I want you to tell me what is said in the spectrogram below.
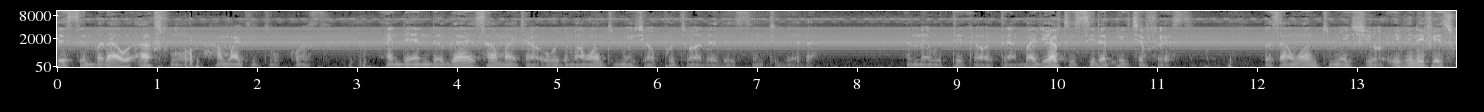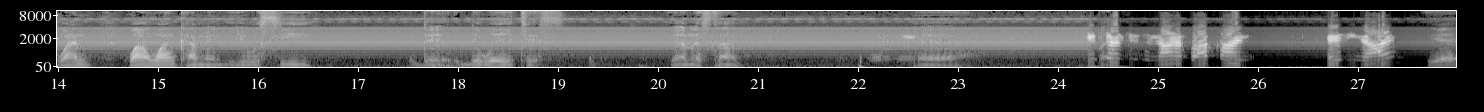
this thing. But I will ask for how much it will cost. And then the guys, how much I owe them. I want to make sure I put all of this thing together. And then we take our time. But you have to see the picture first. Because I want to make sure, even if it's one, one, one coming, you will see the, the way it is. You understand? -hmm. You but- sent it to Nana Bakhan 89? Yeah.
